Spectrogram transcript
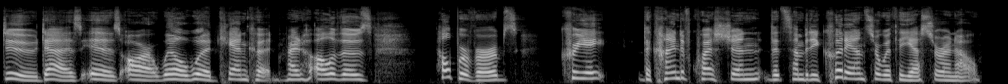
do, does, is, are, will, would, can, could, right? All of those helper verbs create the kind of question that somebody could answer with a yes or a no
